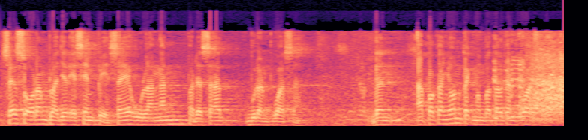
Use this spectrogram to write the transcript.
Saya seorang pelajar SMP, saya ulangan pada saat bulan puasa. Dan apakah nyontek membatalkan puasa?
